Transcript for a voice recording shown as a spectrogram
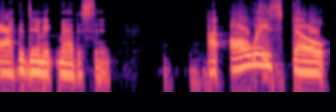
academic medicine, I always felt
